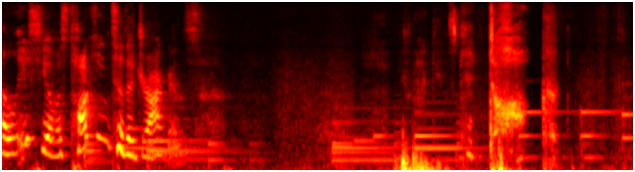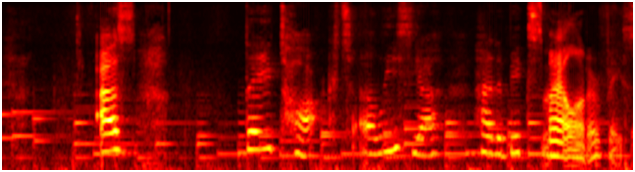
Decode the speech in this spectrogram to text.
Alicia was talking to the dragons. Dragons can talk. As they talked, Alicia had a big smile on her face.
